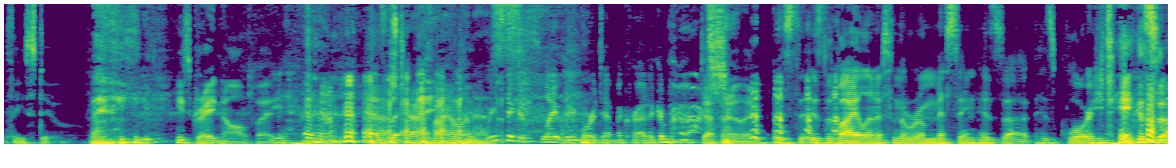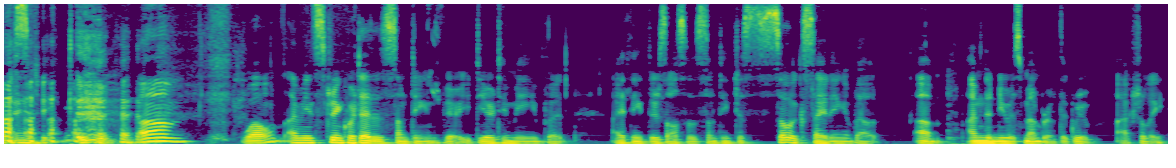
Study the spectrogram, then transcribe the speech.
Please do. He's great and all, but yeah. as the violinist, We take a slightly more democratic approach. definitely. Is the, is the violinist in the room missing his uh, his glory days, so to speak? Um, well, I mean, string quartet is something very dear to me, but I think there's also something just so exciting about. Um, I'm the newest member of the group, actually,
